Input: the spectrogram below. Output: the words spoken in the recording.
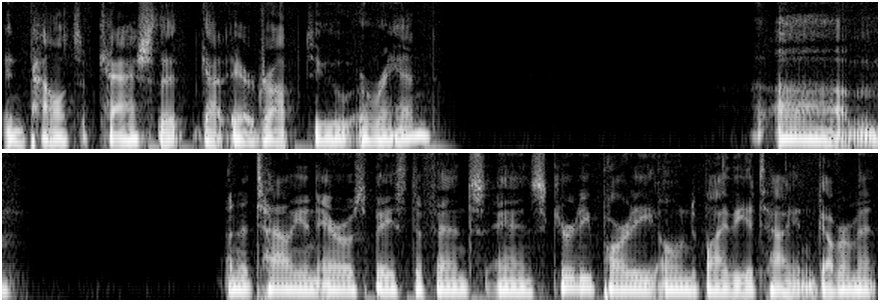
in pallets of cash that got airdropped to Iran. Um, an Italian aerospace defense and security party owned by the Italian government.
